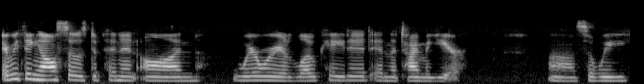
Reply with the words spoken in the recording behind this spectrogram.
Everything also is dependent on where we're located and the time of year. Uh, so we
